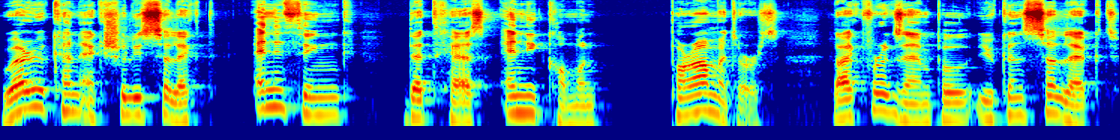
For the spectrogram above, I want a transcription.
where you can actually select anything that has any common parameters. Like for example, you can select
